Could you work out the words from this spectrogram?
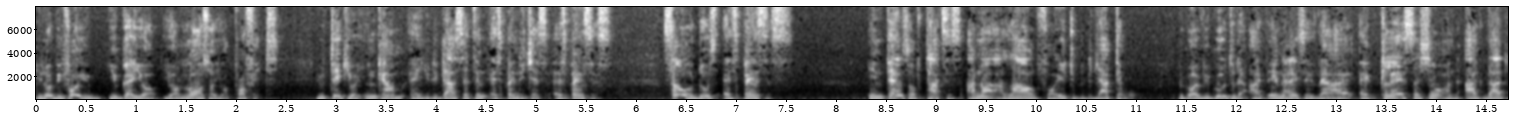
you know before you, you get your, your loss or your profit, you take your income and you deduct certain expenditures expenses. Some of those expenses, in terms of taxes, are not allowed for it to be deductible because if you go to the Act 896, there are a clear section on the Act that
